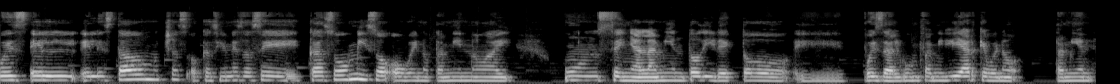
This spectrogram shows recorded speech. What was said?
pues el, el Estado en muchas ocasiones hace caso omiso o bueno, también no hay un señalamiento directo eh, pues de algún familiar, que bueno, también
